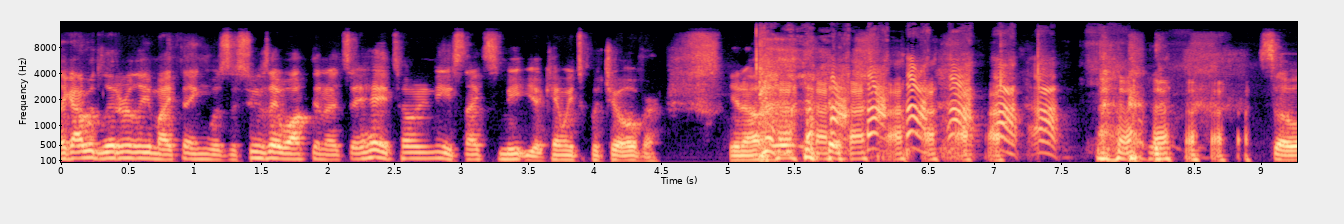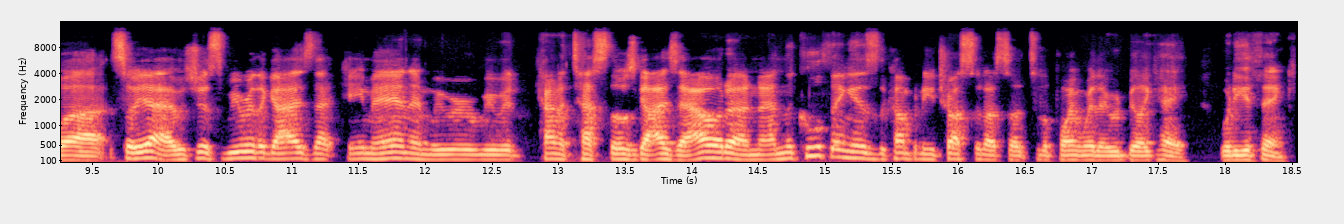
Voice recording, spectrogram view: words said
like I would literally my thing was as soon as I walked in, I'd say, "Hey, Tony Nese, nice to meet you. Can't wait to put you over." You know. so uh so yeah it was just we were the guys that came in and we were we would kind of test those guys out. And and the cool thing is the company trusted us uh, to the point where they would be like hey what do you think?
